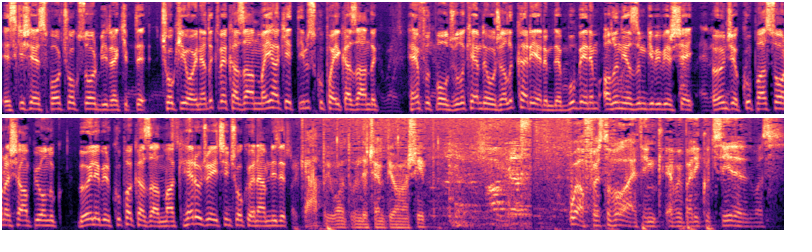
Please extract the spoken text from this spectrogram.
Eskişehir Spor çok zor bir rakipti. Çok iyi oynadık ve kazanmayı hak ettiğimiz kupayı kazandık. Hem futbolculuk hem de hocalık kariyerimde bu benim alın yazım gibi bir şey. Önce kupa sonra şampiyonluk. Böyle bir kupa kazanmak her hoca için çok önemlidir. Well, first of all, I think everybody could see that it was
